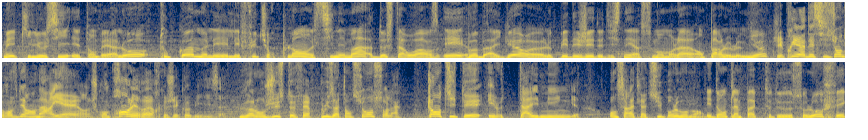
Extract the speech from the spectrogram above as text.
mais qui lui aussi est tombé à l'eau, tout comme les, les futurs plans cinéma de Star Wars. Et Bob Iger, euh, le PDG de Disney à ce moment-là, en parle le mieux. J'ai pris la décision de revenir en arrière. Je comprends l'erreur que j'ai commise. Nous allons juste faire plus attention sur la quantité et le timing. On s'arrête là-dessus pour le moment. Et donc l'impact de Solo fait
